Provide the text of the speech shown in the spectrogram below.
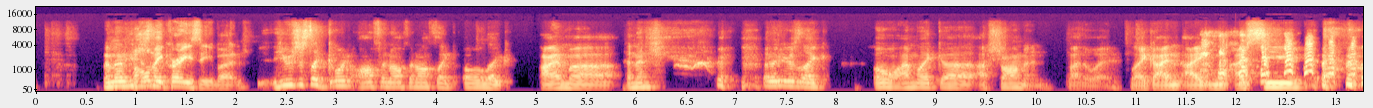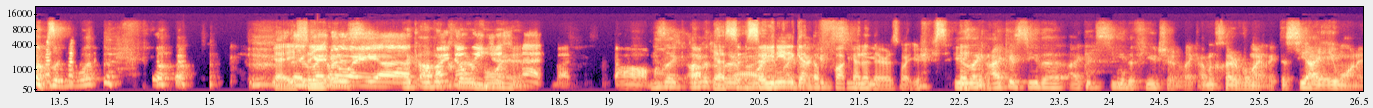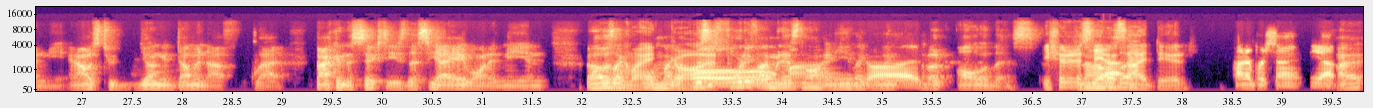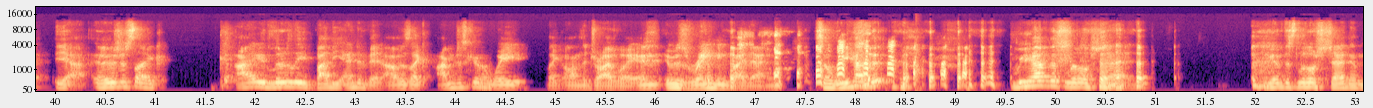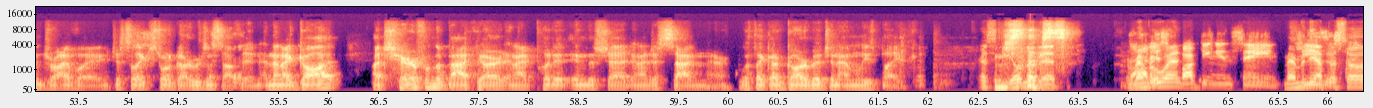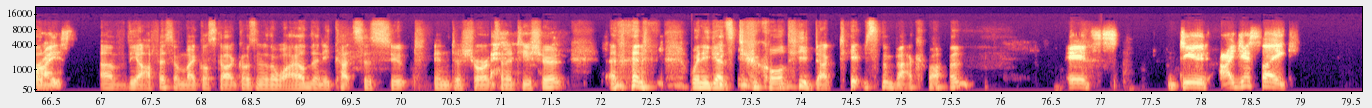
And then he Call just me like, crazy, but he was just like going off and off and off, like, oh, like I'm uh and then he, and then he was like, Oh, I'm like a, a shaman, by the way. Like I I I see I was like, what the fuck? Yeah, He's so like, you- I know, I, uh, like, I'm a I know we just met, but oh, He's my like, I'm a fucking yeah. So, God. so you need to get I the could fuck out of there, is what you're saying. He's like, I could see the I could see the future. Like I'm a clairvoyant. Like the CIA wanted me, and I was too young and dumb enough that back in the '60s the CIA wanted me, and I was Oh like, my oh my god, this is 45 God. minutes long, and he Oh like went about all of this. you should have just then stayed I like- dude. Hundred percent. Yeah. I yeah, it was just like I literally by the end of it, I was like, I'm just gonna wait like on the driveway, and it was raining by then, so we had the, we have this little shed. We have this little shed in the driveway just to like store garbage and stuff in, and then I got a chair from the backyard and I put it in the shed, and I just sat in there with like a garbage and Emily's bike. Chris, you'll know this. That Remember is when- fucking insane. Remember the episode? Christ. of The Office when Michael Scott goes into the wild and he cuts his suit into shorts and a t-shirt, and then when he gets too cold, he duct tapes them back on. It's, dude. I just like,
